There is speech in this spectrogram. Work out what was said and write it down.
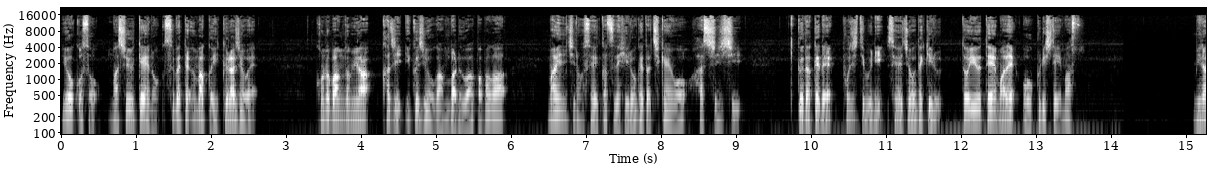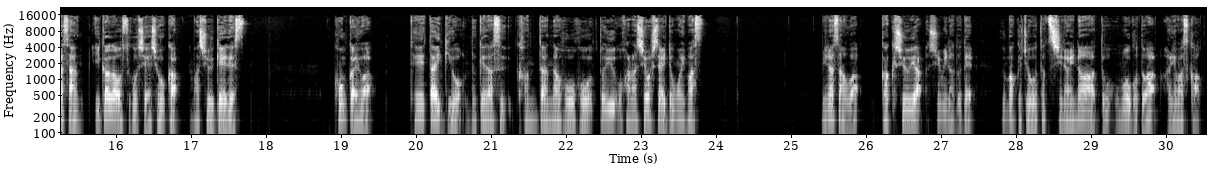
ようこそマシューケイのすべてうまくいくラジオへ。この番組は家事育児を頑張るワーパパが毎日の生活で広げた知見を発信し聞くだけでポジティブに成長できるというテーマでお送りしています。皆さんいかがお過ごしでしょうか？マシューケイです。今回は停滞期を抜け出す簡単な方法というお話をしたいと思います。皆さんは学習や趣味などでうまく上達しないなぁと思うことはありますか？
